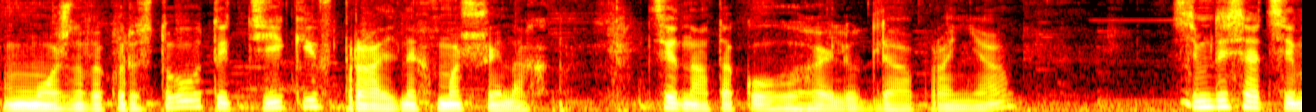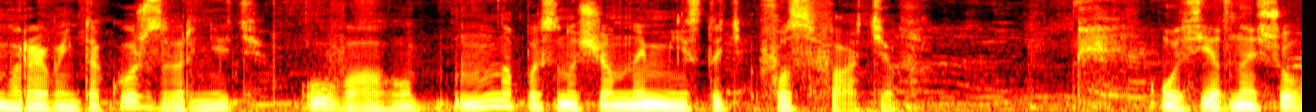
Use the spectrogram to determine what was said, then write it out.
можна використовувати тільки в пральних машинах. Ціна такого гелю для прання 77 гривень. Також зверніть увагу. Написано, що не містить фосфатів. Ось я знайшов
